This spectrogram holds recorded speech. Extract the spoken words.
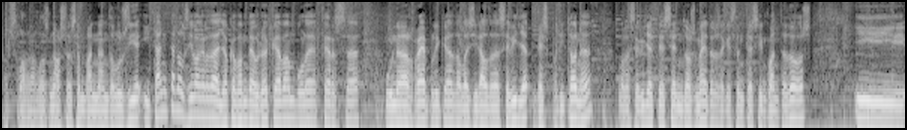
per celebrar les noces se'n van anar a Andalusia. I tant i tant els hi va agradar allò que van veure que van voler fer-se una rèplica de la Giralda de Sevilla, més petitona, la de Sevilla té 102 metres, aquesta en té 52, i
